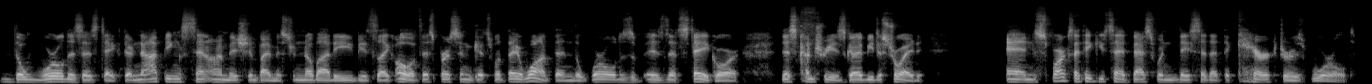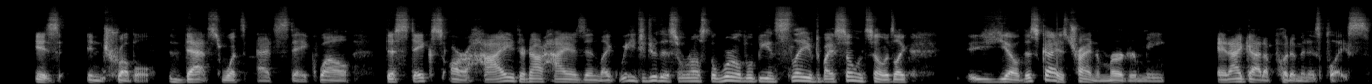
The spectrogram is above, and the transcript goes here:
the world is at stake. They're not being sent on a mission by Mr. Nobody. It's like, oh, if this person gets what they want, then the world is is at stake, or this country is going to be destroyed. And Sparkz, I think you said best when they said that the character's world is in trouble. That's what's at stake. While the stakes are high, they're not high as in like we need to do this or else the world will be enslaved by so and so. It's like, yo, this guy is trying to murder me, and I gotta put him in his place,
